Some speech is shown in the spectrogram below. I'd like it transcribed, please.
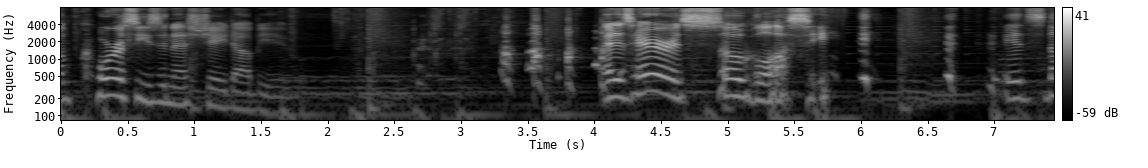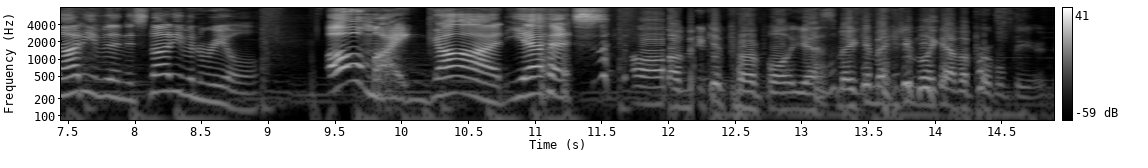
Of course he's an SJW. and his hair is so glossy. it's not even. It's not even real. Oh my god! Yes. Oh, make it purple. Yes, make it make him like have a purple beard.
